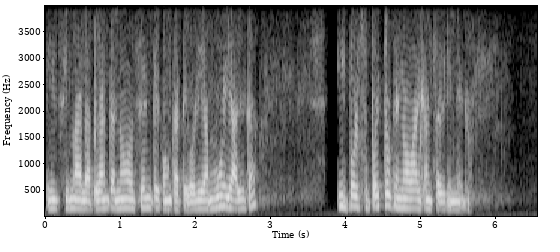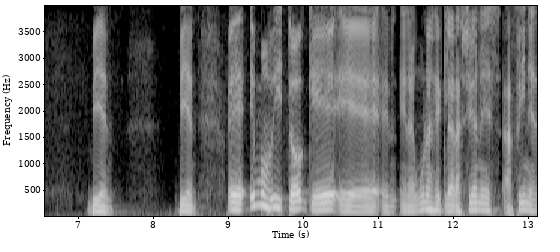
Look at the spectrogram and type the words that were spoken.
encima de la planta no docente con categoría muy alta y por supuesto que no va a alcanzar el dinero. Bien, bien. Eh, hemos visto que eh, en, algunas declaraciones a fines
